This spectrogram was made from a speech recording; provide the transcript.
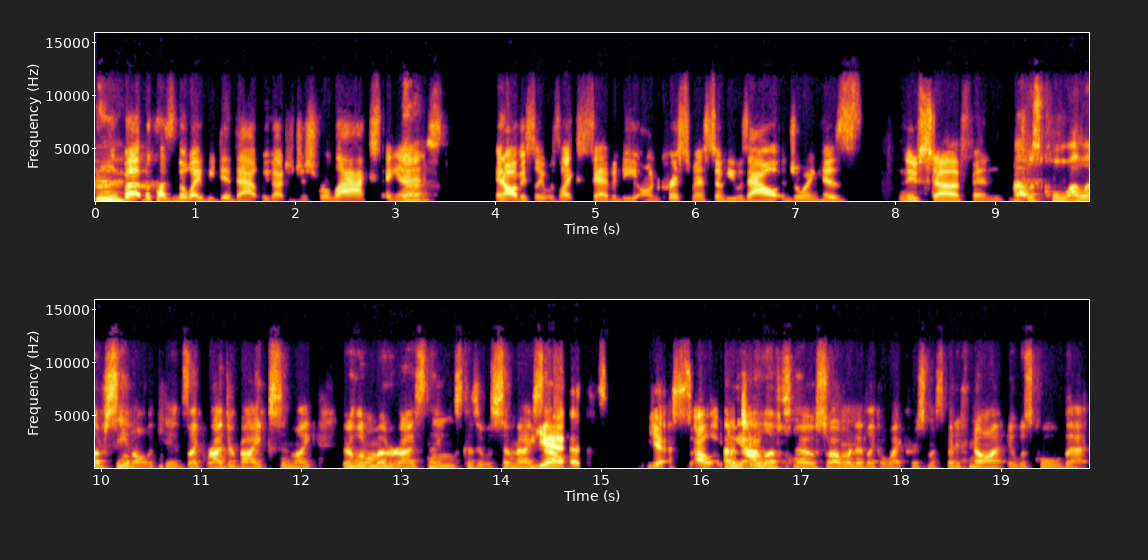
god! But because of the way we did that, we got to just relax and Yes, and obviously it was like 70 on Christmas. So he was out enjoying his new stuff and that was cool. I loved seeing all the kids like ride their bikes and like their little motorized things because it was so nice. yes. Yes, I love I it. mean, I love snow, so I wanted like a white Christmas. But if not, it was cool that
